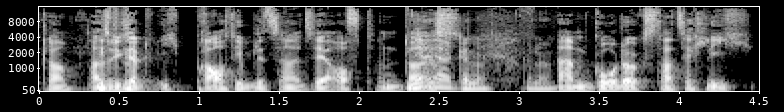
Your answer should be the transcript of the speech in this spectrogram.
klar. Also wie gesagt, ich brauche die Blitze halt sehr oft. Und da ja, ist ja, genau, genau. Ähm, Godox tatsächlich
